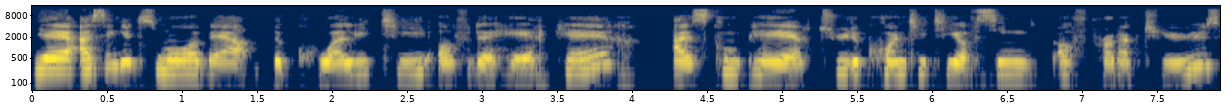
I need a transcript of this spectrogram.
Yeah, I think it's more about the quality of the hair care as compared to the quantity of things of product use.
